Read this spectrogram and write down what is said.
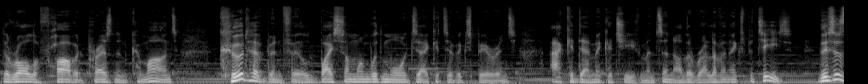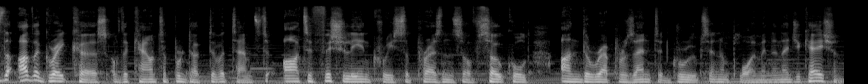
the role of Harvard president commands could have been filled by someone with more executive experience, academic achievements, and other relevant expertise. This is the other great curse of the counterproductive attempts to artificially increase the presence of so-called underrepresented groups in employment and education.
